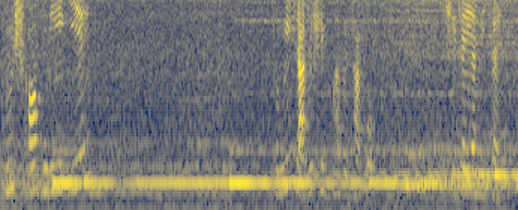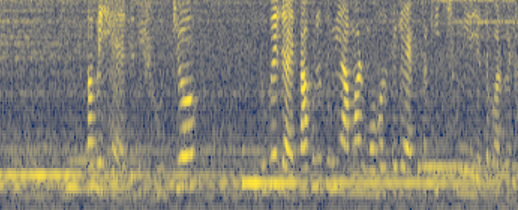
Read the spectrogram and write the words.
তুমি সব নিয়ে গিয়ে রাজস্বিকভাবে থাকো সেটাই আমি চাই। তবে হ্যাঁ যদি সূর্য ডুবে যায়, তাহলে তুমি আমার মহল থেকে একটা কিচ্ছু নিয়ে যেতে পারবে না।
